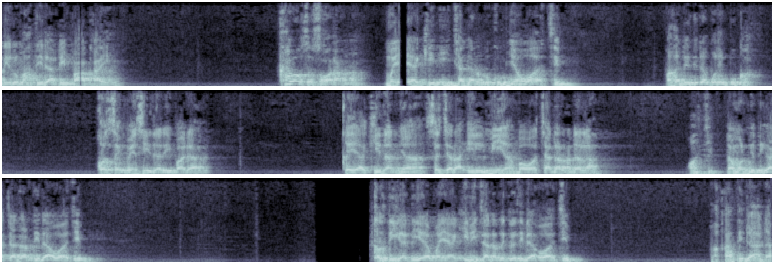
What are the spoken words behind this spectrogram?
di rumah tidak dipakai? Kalau seseorang meyakini cadar hukumnya wajib, maka dia tidak boleh buka. Konsekuensi daripada keyakinannya secara ilmiah bahwa cadar adalah wajib. Namun ketika cadar tidak wajib, Ketika dia meyakini cadar itu tidak wajib, maka tidak ada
